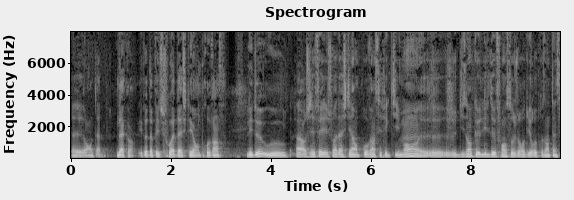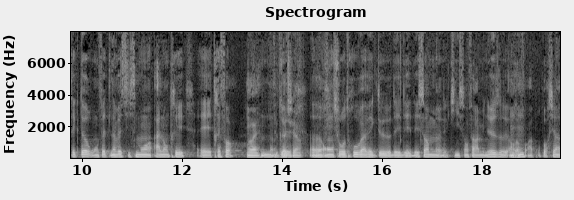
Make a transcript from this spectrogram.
rentable. D'accord. Et toi, tu as fait le choix d'acheter en province les deux ou? Alors j'ai fait le choix d'acheter en province effectivement. Euh, disons que l'Île-de-France aujourd'hui représente un secteur où en fait l'investissement à l'entrée est très fort. Ouais, c'est très euh, cher. Euh, on se retrouve avec des, des, des, sommes qui sont faramineuses euh, mhm. à proportion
